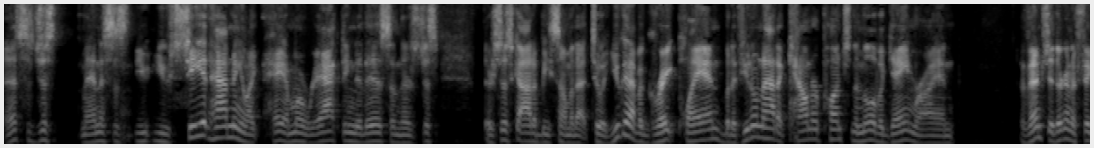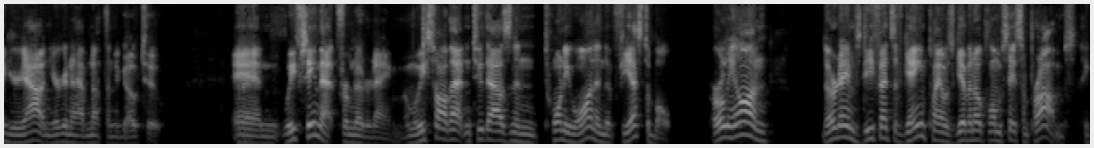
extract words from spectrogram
This is just man, this is you you see it happening like, hey, I'm reacting to this, and there's just there's just got to be some of that to it. You can have a great plan, but if you don't know how to counterpunch in the middle of a game, Ryan, eventually they're going to figure you out, and you're going to have nothing to go to. And we've seen that from Notre Dame, and we saw that in 2021 in the Fiesta Bowl. Early on, Notre Dame's defensive game plan was giving Oklahoma State some problems. They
